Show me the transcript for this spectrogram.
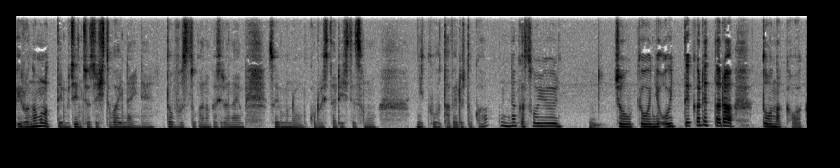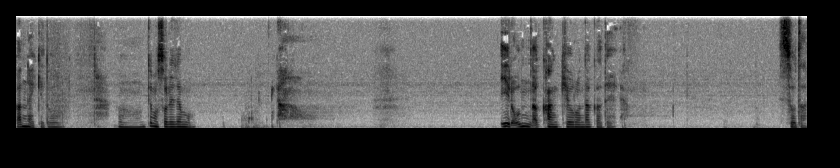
いろんなものって無人島じゃ人はいないね。動物とかなんか知らないそういうものを殺したりしてその肉を食べるとかなんかそういう状況に置いてかれたらどうなるか分かんないけど、うん、でもそれでもいろんな環境の中で育っ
